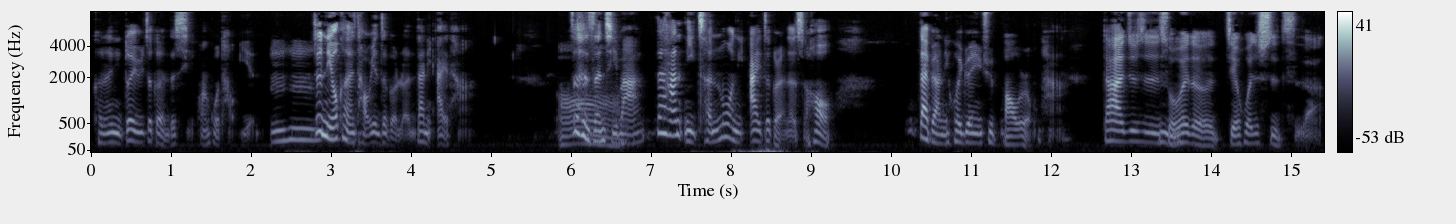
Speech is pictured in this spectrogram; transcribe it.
可能你对于这个人的喜欢或讨厌，嗯哼，就你有可能讨厌这个人，但你爱他，哦，这很神奇吧？但他你承诺你爱这个人的时候，代表你会愿意去包容他，大概就是所谓的结婚誓词啊。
